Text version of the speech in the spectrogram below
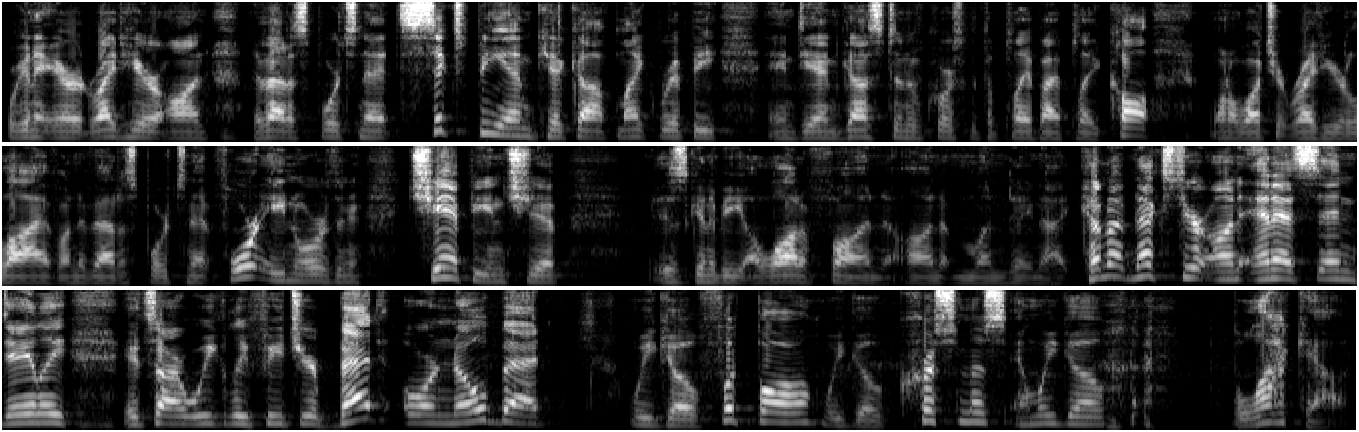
We're going to air it right here on Nevada Sportsnet. 6 p.m. kickoff. Mike Rippey and Dan Gustin, of course, with the play-by-play call. Want to watch it right here live on Nevada Sportsnet for a Northern Championship is going to be a lot of fun on Monday night. Coming up next here on NSN Daily, it's our weekly feature, Bet or No Bet. We go football, we go Christmas, and we go blackout.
